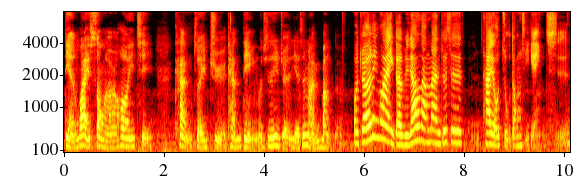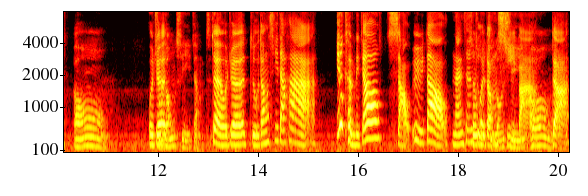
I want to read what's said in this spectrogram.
点外送啊，然后一起看追剧、看电影，我其实觉得也是蛮棒的我觉得另外一个比较浪漫就是他有煮东西给你吃，哦。我觉得煮东西这样子，对，我觉得煮东西的话，因为可能比较少遇到男生煮东东西西吧。哦对啊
